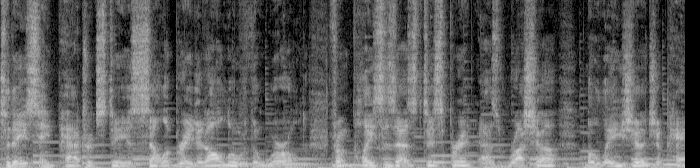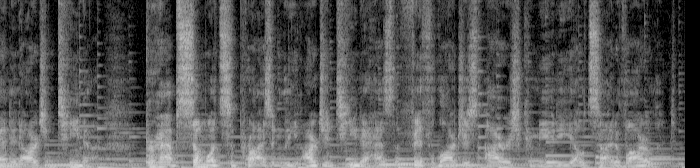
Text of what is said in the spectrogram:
Today, St. Patrick's Day is celebrated all over the world, from places as disparate as Russia, Malaysia, Japan, and Argentina. Perhaps somewhat surprisingly, Argentina has the fifth largest Irish community outside of Ireland.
